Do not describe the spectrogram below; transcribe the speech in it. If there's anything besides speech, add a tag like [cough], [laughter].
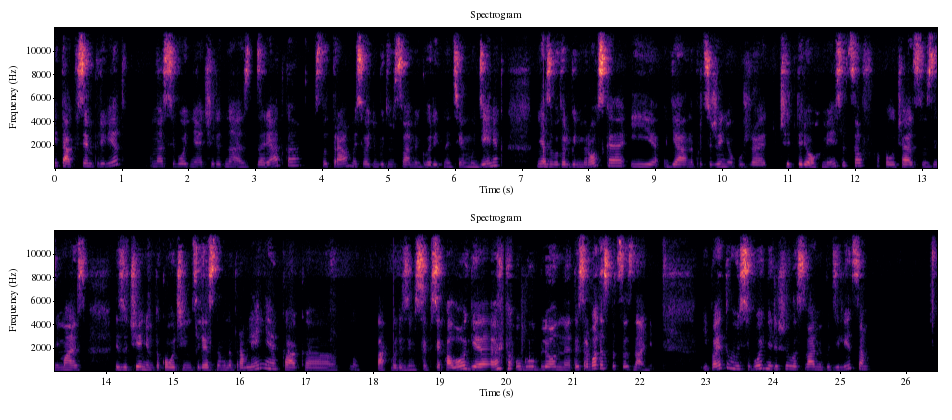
Итак, всем привет! У нас сегодня очередная зарядка с утра. Мы сегодня будем с вами говорить на тему денег. Меня зовут Ольга Немировская, и я на протяжении уже четырех месяцев, получается, занимаюсь изучением такого очень интересного направления, как, э, ну, так выразимся, психология [laughs] углубленная, то есть работа с подсознанием. И поэтому сегодня решила с вами поделиться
